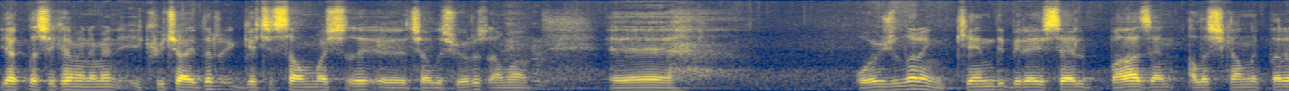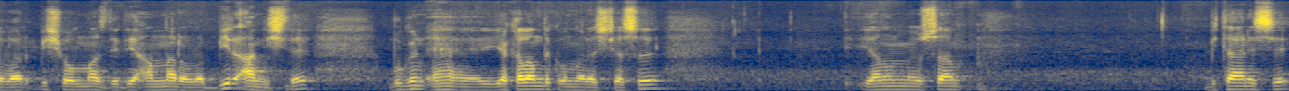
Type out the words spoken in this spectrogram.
Yaklaşık hemen hemen 2-3 aydır geçiş savunması e, çalışıyoruz ama e, oyuncuların kendi bireysel bazen alışkanlıkları var. Bir şey olmaz dediği anlar var. Bir an işte. Bugün e, yakalandık onlar açıkçası. Yanılmıyorsam bir tanesi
